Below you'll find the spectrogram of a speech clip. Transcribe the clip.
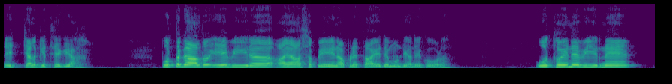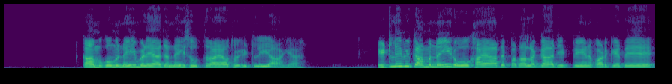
ਇਹ ਚੱਲ ਕਿੱਥੇ ਗਿਆ? ਪੁਰਤਗਾਲ ਤੋਂ ਇਹ ਵੀਰ ਆਇਆ ਸਪੇਨ ਆਪਣੇ ਤਾਏ ਦੇ ਮੁੰਡਿਆਂ ਦੇ ਕੋਲ। ਉੱਥੋਂ ਇਹਨੇ ਵੀਰ ਨੇ ਕੰਮ-ਕੁਮ ਨਹੀਂ ਮਿਲਿਆ ਜਾਂ ਨਹੀਂ ਸੂਤਰ ਆਇਆ, ਉੱਥੋਂ ਇਟਲੀ ਆ ਗਿਆ। ਇਟਲੀ ਵੀ ਕੰਮ ਨਹੀਂ, ਰੋਕ ਆਇਆ ਤੇ ਪਤਾ ਲੱਗਾ ਜੀ ਟ੍ਰੇਨ ਫੜ ਕੇ ਤੇ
